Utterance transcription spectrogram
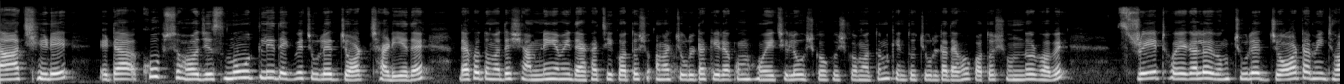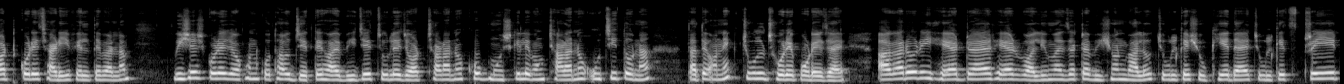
না ছিঁড়ে এটা খুব সহজে স্মুথলি দেখবে চুলের জট ছাড়িয়ে দেয়। দেখো তোমাদের সামনেই আমি দেখাচ্ছি কত আমার চুলটা কীরকম হয়েছিল উস্কো খুস্কো মতন, কিন্তু চুলটা দেখো কত সুন্দরভাবে স্ট্রেট হয়ে গেল এবং চুলের জট আমি ঝট করে ছাড়িয়ে ফেলতে পারলাম। বিশেষ করে যখন কোথাও যেতে হয়, ভিজে চুলে জট ছাড়ানো খুব মুশকিল এবং ছাড়ানো উচিতও না। তাতে অনেক চুল ঝরে পড়ে যায়। আগারোর এই হেয়ার ড্রায়ার, হেয়ার ভলিউমাইজারটা ভীষণ ভালো। চুলকে শুকিয়ে দেয়, চুলকে স্ট্রেট,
